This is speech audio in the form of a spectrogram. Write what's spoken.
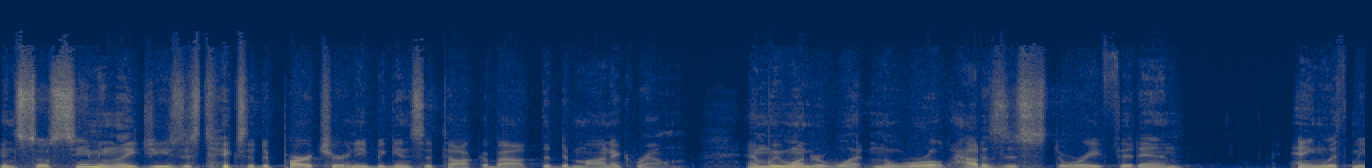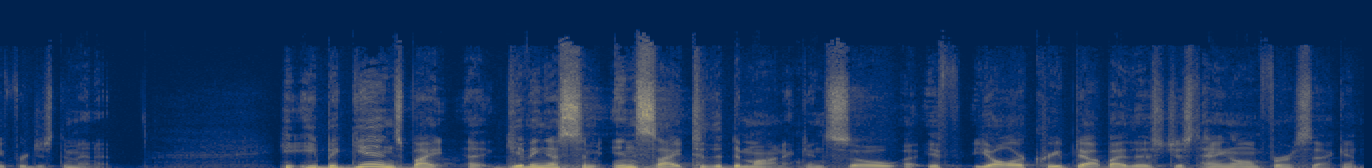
And so, seemingly, Jesus takes a departure and he begins to talk about the demonic realm. And we wonder, what in the world? How does this story fit in? Hang with me for just a minute. He, he begins by uh, giving us some insight to the demonic. And so, uh, if y'all are creeped out by this, just hang on for a second.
